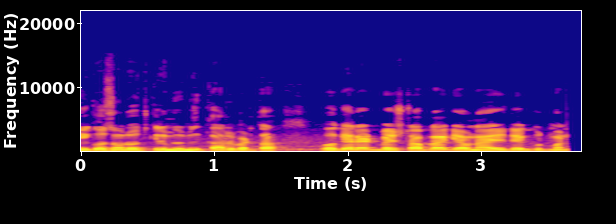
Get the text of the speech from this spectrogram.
మీకోసం రోజుకి ఎనిమిది ఎనిమిది కార్లు పెడతా. Okay right best of luck have nice day good morning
